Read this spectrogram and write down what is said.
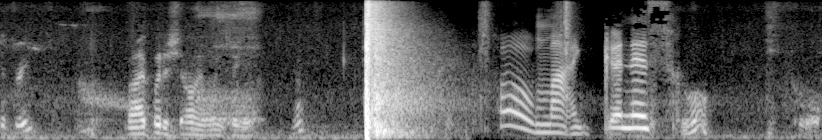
to three, but I put a shell in, I wouldn't take it. Oh my goodness. Cool. Cool.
